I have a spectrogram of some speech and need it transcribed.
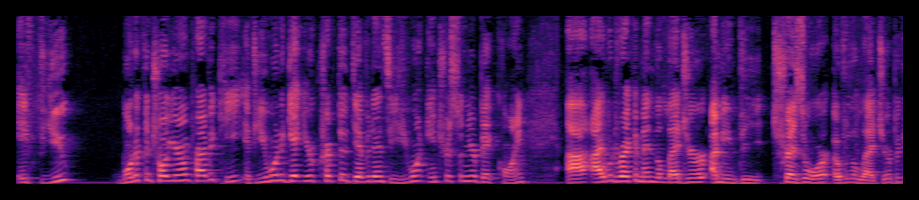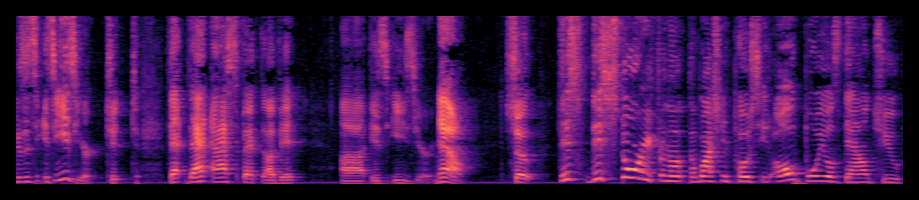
if you want to control your own private key, if you want to get your crypto dividends, if you want interest on your Bitcoin, uh, I would recommend the Ledger. I mean the Trezor over the Ledger because it's, it's easier to, to that that aspect of it uh, is easier. Now, so this this story from the, the Washington Post it all boils down to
